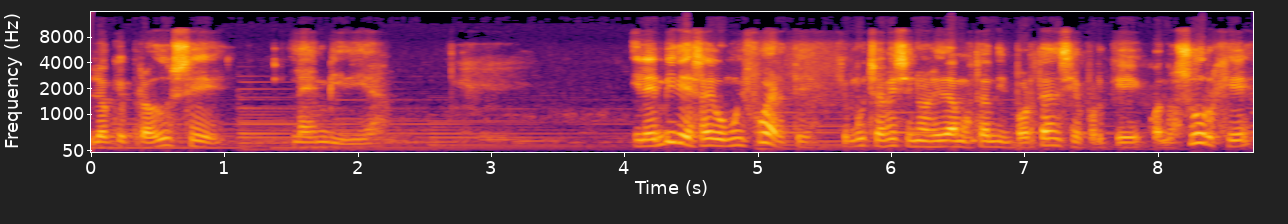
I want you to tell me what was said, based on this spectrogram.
lo que produce la envidia. Y la envidia es algo muy fuerte, que muchas veces no le damos tanta importancia porque cuando surge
